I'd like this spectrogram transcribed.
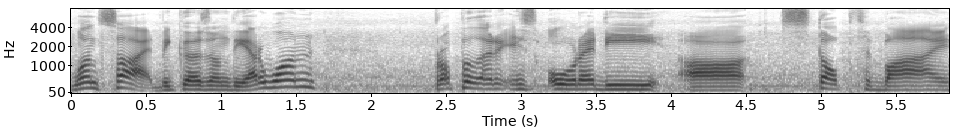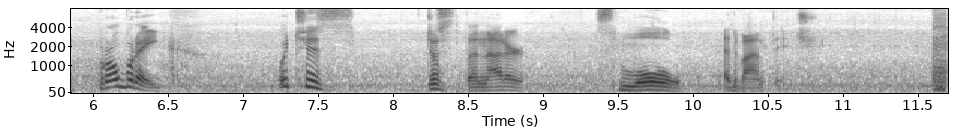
one side because on the other one, propeller is already uh, stopped by prop brake, which is just another small advantage. Okay,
